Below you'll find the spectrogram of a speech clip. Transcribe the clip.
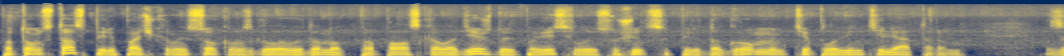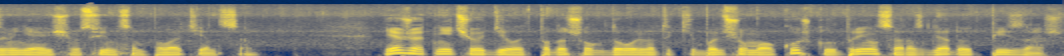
Потом Стас, перепачканный соком с головы до ног, прополоскал одежду и повесил ее сушиться перед огромным тепловентилятором, заменяющим сфинксом полотенце. Я же от нечего делать подошел к довольно-таки большому окошку и принялся разглядывать пейзаж.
